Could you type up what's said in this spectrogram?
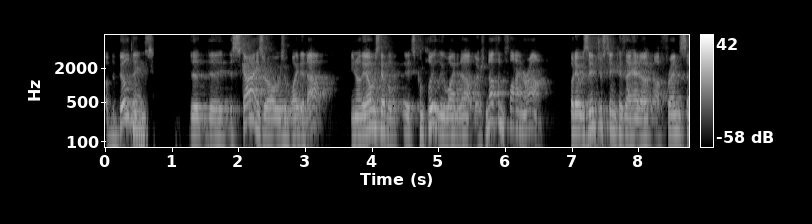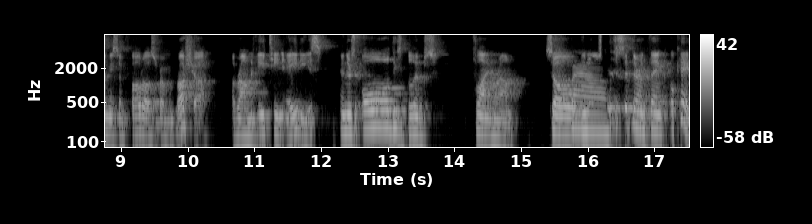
of the buildings, the, the the skies are always whited out. You know, they always have a it's completely whited out. There's nothing flying around. But it was interesting because I had a, a friend send me some photos from Russia around 1880s, and there's all these blimps flying around. So you know, Wow. you start to sit there and think, okay,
